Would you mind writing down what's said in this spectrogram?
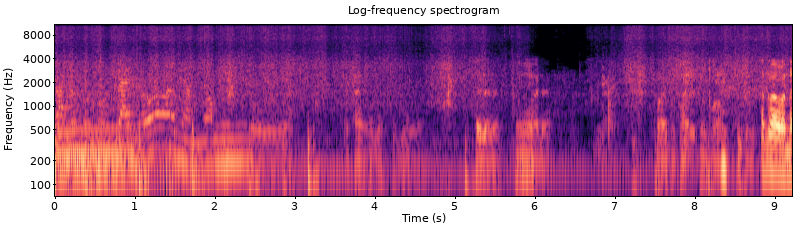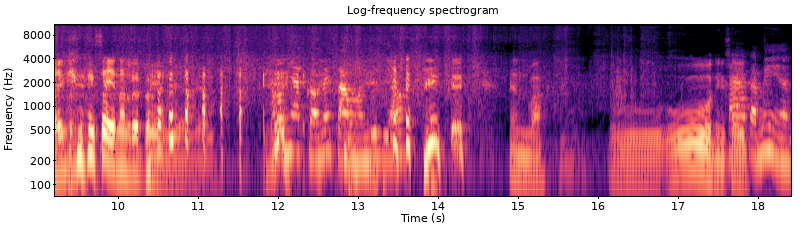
จำมันมันใหญ่เนาะอย่างยอมมีโอ้ใส่เลยสบู่นั่นน่ะมันน่ะซอยตะไคร้ทุกคนคันว่าวันไหนใส่นั่นเลิศแม่ะนแมนแม่นเขายัดเขาในเตามันนิดเดียวแม่นปะโอ้โอ้นี่ใส่กับมีอัน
